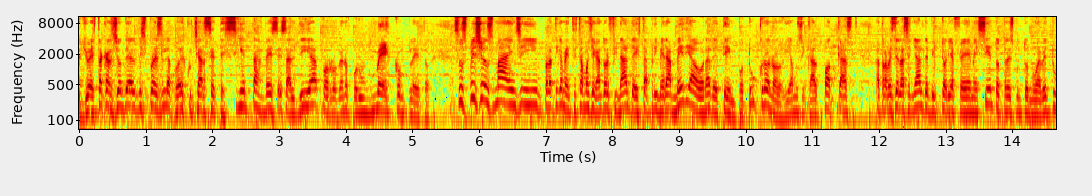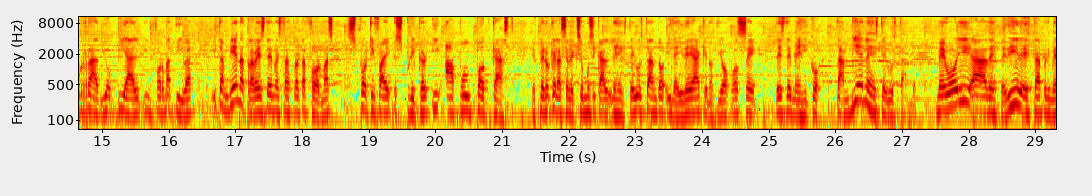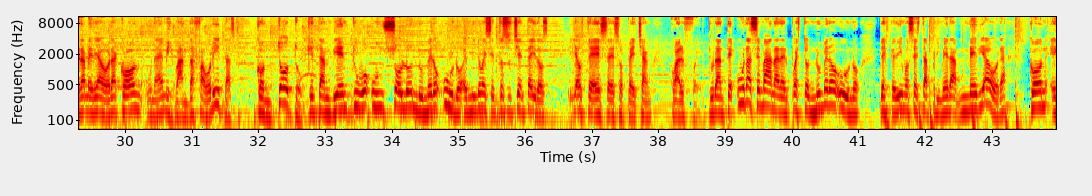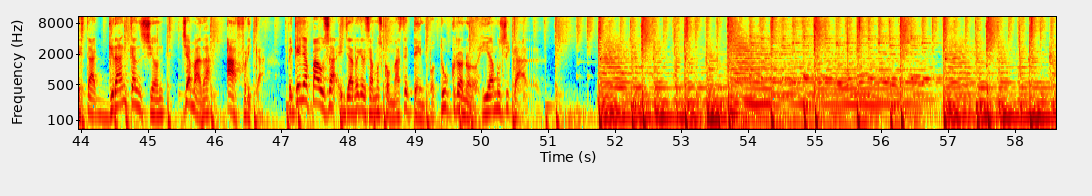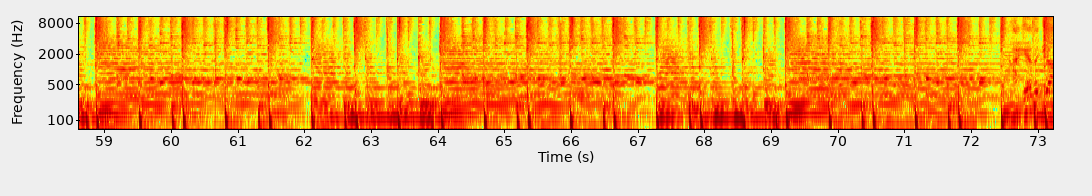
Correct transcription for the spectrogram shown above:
Yo esta canción de Elvis Presley la puedo escuchar 700 veces al día, por lo menos por un mes completo. Suspicious Minds y prácticamente estamos llegando al final de esta primera media hora de Tempo, tu cronología musical podcast a través de la señal de Victoria FM 103.9, tu radio vial informativa y también a través de nuestras plataformas Spotify, Spreaker y Apple Podcast. Espero que la selección musical les esté gustando y la idea que nos dio José desde México también les esté gustando. Me voy a despedir esta primera media hora con una de mis bandas favoritas, con Toto, que también tuvo un solo número uno en 1982 y ya ustedes se sospechan cuál fue. Durante una semana en el puesto número uno despedimos esta primera media hora con esta gran canción llamada África. Pequeña pausa y ya regresamos con más de Tempo, tu cronología musical.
